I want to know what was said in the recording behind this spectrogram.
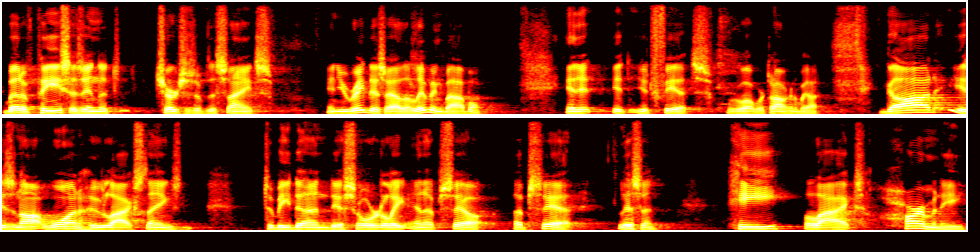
but of peace, as in the t- churches of the saints. And you read this out of the Living Bible, and it, it, it fits with what we're talking about. God is not one who likes things to be done disorderly and upset. upset. Listen, he likes harmony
